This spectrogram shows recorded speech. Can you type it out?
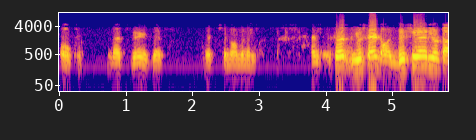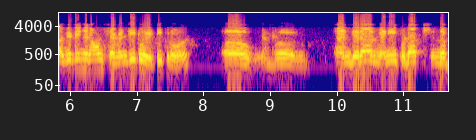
Okay, that's great. That's that's phenomenal. And sir, you said this year you're targeting around 70 to 80 crore. Uh, uh, and there are many products in the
